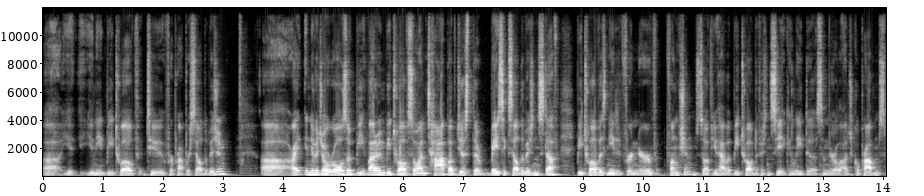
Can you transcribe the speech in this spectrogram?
uh, you, you need B12 to for proper cell division. Uh, all right, individual roles of B, vitamin B12. So on top of just the basic cell division stuff, B12 is needed for nerve function. So if you have a B12 deficiency, it can lead to some neurological problems.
